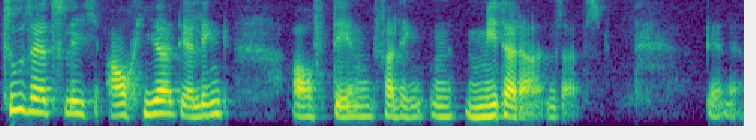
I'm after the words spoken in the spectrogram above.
Zusätzlich auch hier der Link auf den verlinkten Metadatensatz. Der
